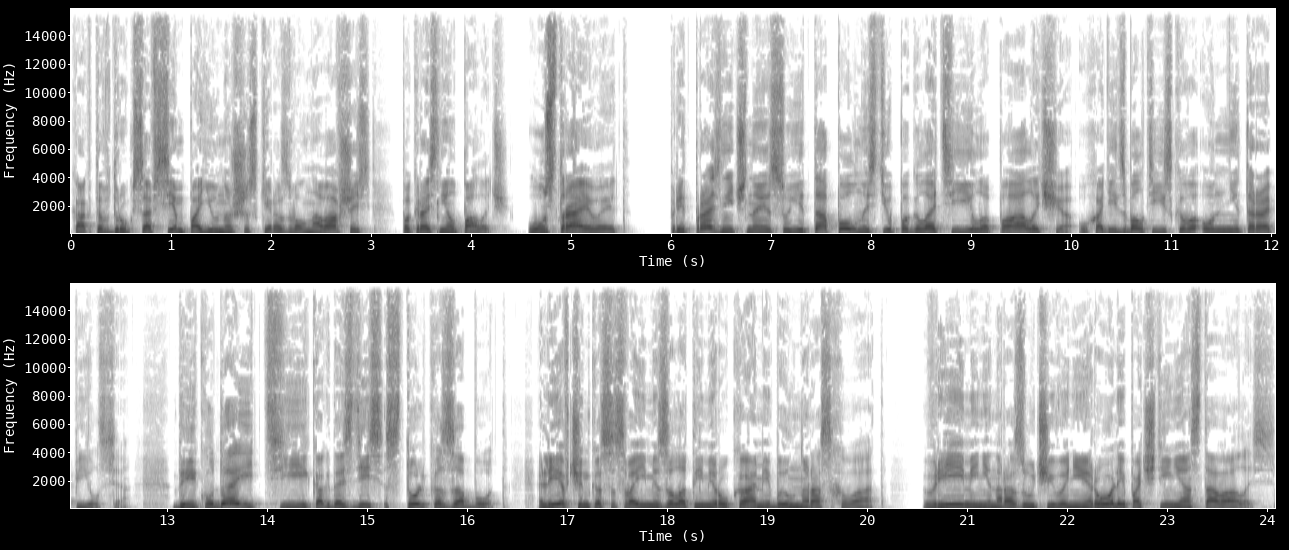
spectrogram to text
Как-то вдруг совсем по-юношески разволновавшись, покраснел Палыч. «Устраивает». Предпраздничная суета полностью поглотила Палыча, уходить с Балтийского он не торопился. Да и куда идти, когда здесь столько забот? Левченко со своими золотыми руками был на расхват. Времени на разучивание роли почти не оставалось.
